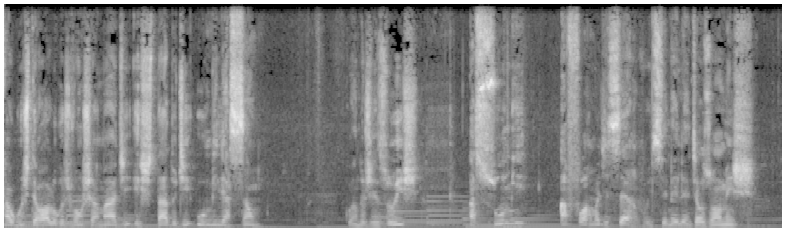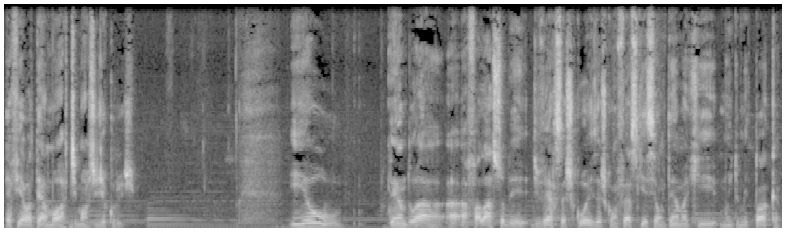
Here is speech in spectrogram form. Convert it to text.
alguns teólogos vão chamar de estado de humilhação, quando Jesus assume a forma de servo e, semelhante aos homens, é fiel até a morte morte de cruz. E eu tendo a, a, a, falar sobre diversas coisas, confesso que esse é um tema que muito me toca.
